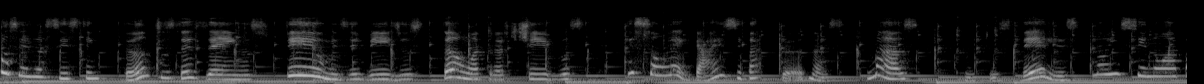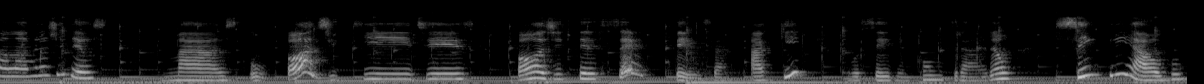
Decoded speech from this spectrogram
vocês assistem tantos desenhos, filmes e vídeos tão atrativos que são legais e bacanas, mas Muitos deles não ensinam a palavra de Deus, mas o Pod Kids pode ter certeza. Aqui vocês encontrarão sempre algo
